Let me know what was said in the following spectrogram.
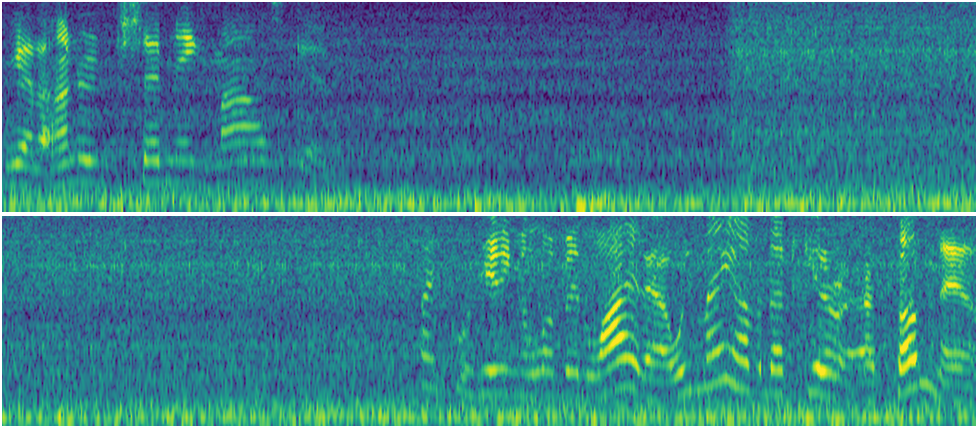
We got 178 miles to go. I think we're getting a little bit light out. We may have enough to get a, a thumbnail.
